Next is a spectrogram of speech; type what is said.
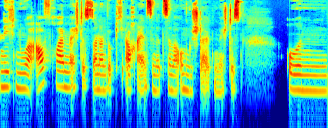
nicht nur aufräumen möchtest, sondern wirklich auch einzelne Zimmer umgestalten möchtest. Und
